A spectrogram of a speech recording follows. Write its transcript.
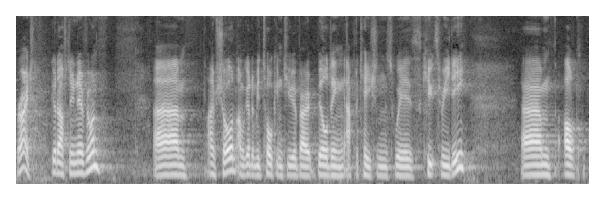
Right, good afternoon, everyone. Um, I'm Sean. I'm going to be talking to you about building applications with Qt 3D. Um, I'll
